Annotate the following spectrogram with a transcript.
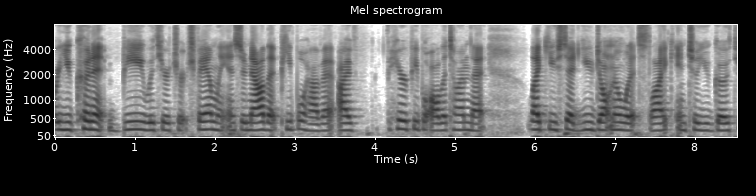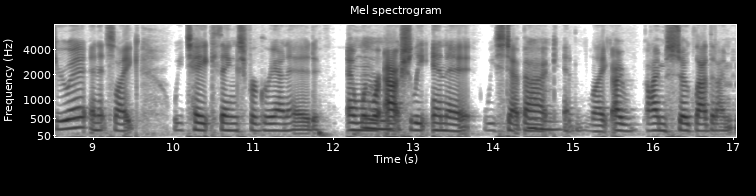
where you couldn't be with your church family, and so now that people have it, I hear people all the time that like you said, you don't know what it's like until you go through it. And it's like we take things for granted. And when we're mm. actually in it, we step mm-hmm. back and like I I'm so glad that I'm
